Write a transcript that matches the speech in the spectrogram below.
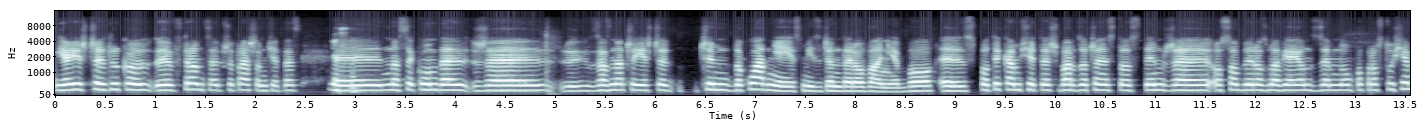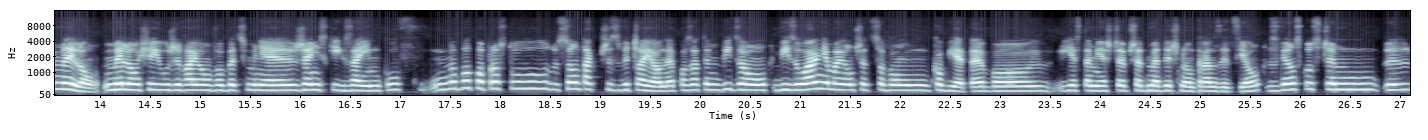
Ja jeszcze tylko y, wtrącę, przepraszam cię teraz e, na sekundę, że y, zaznaczę jeszcze, czym dokładnie jest misgenderowanie, bo e, spotykam się też bardzo często z tym, że osoby rozmawiając ze mną po prostu się mylą. Mylą się i używają wobec mnie żeńskich zaimków, no bo po prostu są tak przyzwyczajone. Poza tym widzą, wizualnie mają przed sobą kobietę, bo jestem jeszcze przed medyczną tranzycją, w związku z czym y,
